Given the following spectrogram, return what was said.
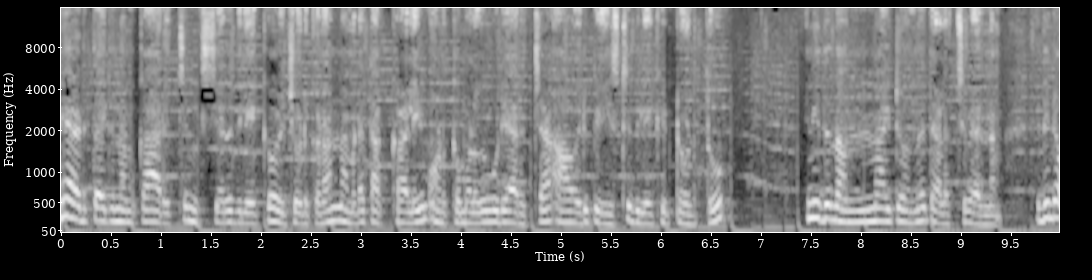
ഇനി അടുത്തായിട്ട് നമുക്ക് അരച്ച മിക്സ്ചർ ഇതിലേക്ക് ഒഴിച്ചു കൊടുക്കണം. നമ്മുടെ തക്കാളിയും ഉണക്കമുളകും കൂടി അരച്ച ആ ഒരു പേസ്റ്റ് ഇതിലേക്ക് ഇട്ട് കൊടുത്തു. ഇനി ഇത് നന്നായിട്ട് ഒന്ന് തിളച്ച് വരണം. ഇതിന്റെ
